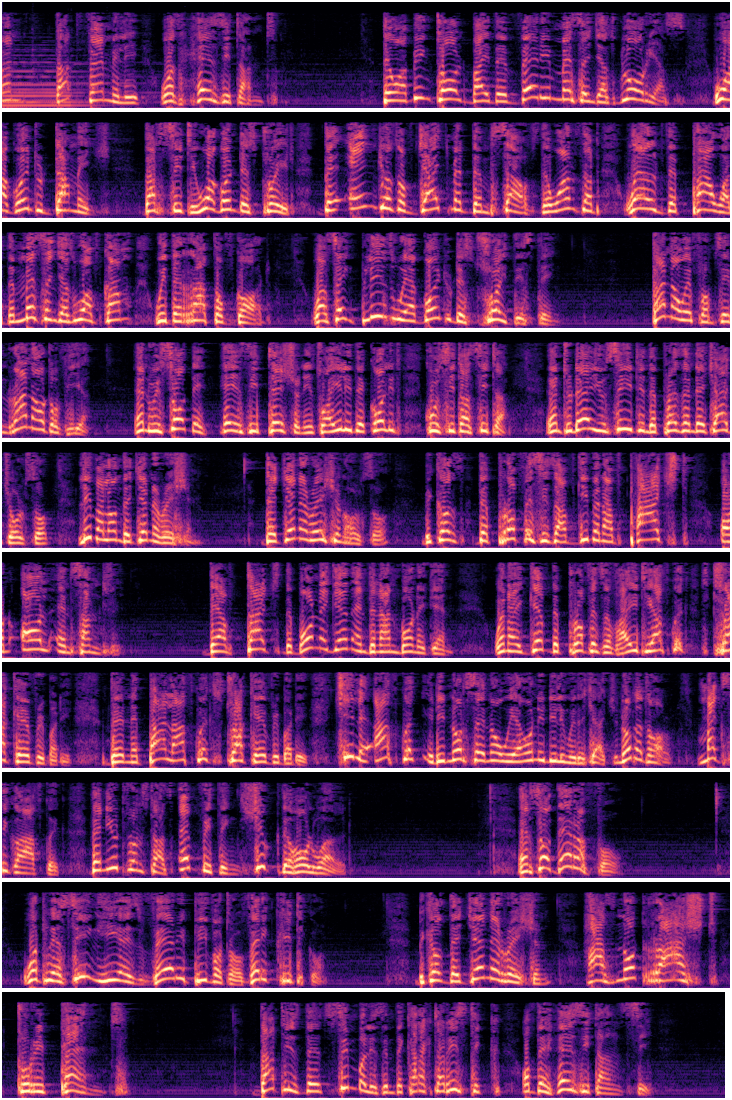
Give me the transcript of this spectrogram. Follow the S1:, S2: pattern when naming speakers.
S1: when that family was hesitant. They were being told by the very messengers, glorious, who are going to damage that city, who are going to destroy it. The angels of judgment themselves, the ones that wield the power, the messengers who have come with the wrath of God, were saying, please, we are going to destroy this thing. Turn away from sin, run out of here. And we saw the hesitation. In Swahili, they call it kusita sita. And today you see it in the present day church also. Leave alone the generation. The generation also, because the prophecies I've given have touched on all and sundry. They have touched the born again and the non-born again. When I gave the prophecy of Haiti earthquake, struck everybody. The Nepal earthquake struck everybody. Chile earthquake, it did not say, no, we are only dealing with the church. Not at all. Mexico earthquake. The neutron stars, everything shook the whole world. And so therefore, what we are seeing here is very pivotal, very critical. Because the generation has not rushed to repent. That is the symbolism, the characteristic of the hesitancy.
